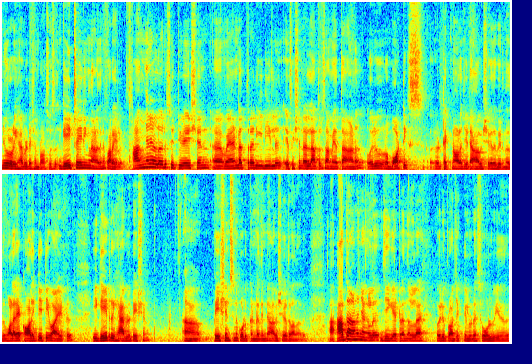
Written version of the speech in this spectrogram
neuro rehabilitation process gait training എന്നാണ് അതിന് പറയൽ അങ്ങനെയുള്ള ഒരു സിറ്റുവേഷൻ വേണ്ടത്ര രീതിയിൽ എഫിഷ്യന്റ് അല്ലാത്തൊരു സമയത്താണ് ഒരു റൊബോട്ടിക്സ് ടെക്നോളജിയുടെ ആവശ്യകത വരുന്നത്. വളരെ ക്വാളിറ്റേറ്റീവായിട്ട് ഈ ഗേറ്റ് റീഹാബിലിറ്റേഷൻ പേഷ്യൻസിന് കൊടുക്കേണ്ടതിന്റെ ആവശ്യകത വന്നത്. അതാണ് ഞങ്ങൾ ജി ഗേറ്റർ എന്നുള്ള ഒരു പ്രോജക്റ്റിലൂടെ സോൾവ് ചെയ്തത്.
